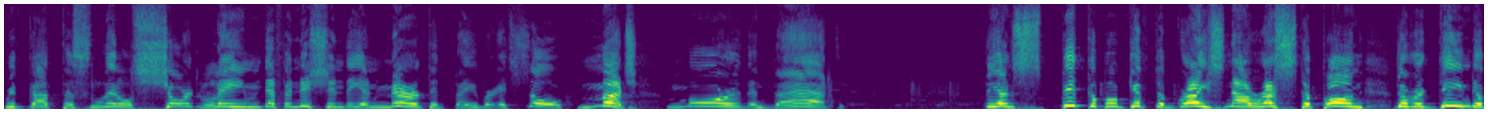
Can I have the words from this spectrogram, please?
we've got this little short, lame definition, the unmerited favor. It's so much more than that. The unspeakable gift of grace now rests upon the redeemed of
